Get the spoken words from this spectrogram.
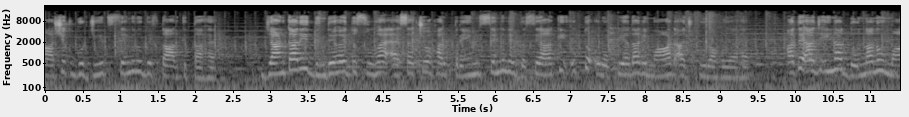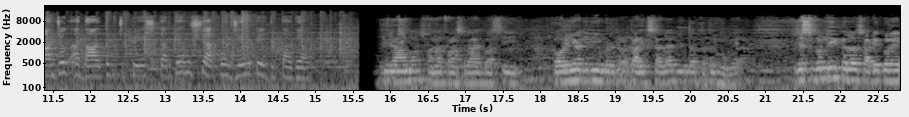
ਆਸ਼ਿਕ ਗੁਰਜੀਤ ਸਿੰਘ ਨੂੰ ਗ੍ਰਿਫਤਾਰ ਕੀਤਾ ਹੈ। ਜਾਣਕਾਰੀ ਦਿੰਦੇ ਹੋਏ ਦਸੂਹਾ ਐਸਐਚਓ ਹਰਪ੍ਰੇਮ ਸਿੰਘ ਨੇ ਦੱਸਿਆ ਕਿ ਉਕਤ ਆਰੋਪੀਆਂ ਦਾ ਰਿਮਾਂਡ ਅੱਜ ਪੂਰਾ ਹੋਇਆ ਹੈ ਅਤੇ ਅੱਜ ਇਹਨਾਂ ਦੋਨਾਂ ਨੂੰ ਮਾਨਯੋਗ ਅਦਾਲਤ ਵਿੱਚ ਪੇਸ਼ ਕਰਕੇ ਹੁਸ਼ਿਆਰਪੁਰ ਜੇਲ੍ਹ ਭੇਜ ਦਿੱਤਾ ਗਿਆ। ਰਾਮ ਸਾਨਾ ਪੰਸਰਾਜ ਵਾਸੀ ਕੌਲੀਆਂ ਜੀ ਉਮਰ 48 ਸਾਲ ਹੈ, ਵੀ ਉਹਦਾ ਕਤਲ ਹੋ ਗਿਆ। ਜਿਸ ਸੰਬੰਧੀ ਕੱਲ ਸਾਡੇ ਕੋਲੇ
